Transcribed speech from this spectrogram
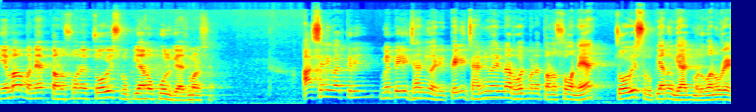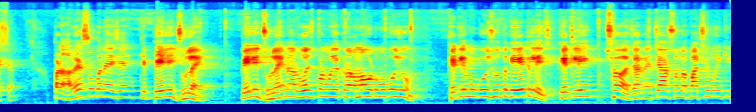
એમાં મને ત્રણસો ને ચોવીસ રૂપિયાનું કુલ વ્યાજ મળશે. આ શેની વાત કરી? મેં પેલી જાન્યુઆરી. પેલી જાન્યુઆરીના રોજ મને ત્રણસો ને ચોવીસ રૂપિયાનું વ્યાજ મળવાનું રહેશે. પણ હવે શું બનાય છે? કે પહેલી જુલાઈ. પહેલી જુલાઈના રોજ પણ હું એક અમાઉન્ટ મૂકું છું. કેટલી મૂકું છું તો કે એટલી જ. કેટલી? છ હજારને ચારસો મેં પાછી મૂકી.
